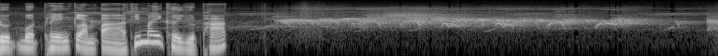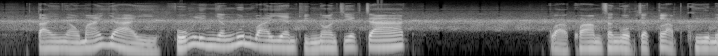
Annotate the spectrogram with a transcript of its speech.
ดุดบทเพลงกล่ำป่าที่ไม่เคยหยุดพักใต้เงาไม้ใหญ่ ฝูงลิงยังวุ่นวายแยนขิงนอนเจียกจากกว่าความสงบจะกลับคืนใน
